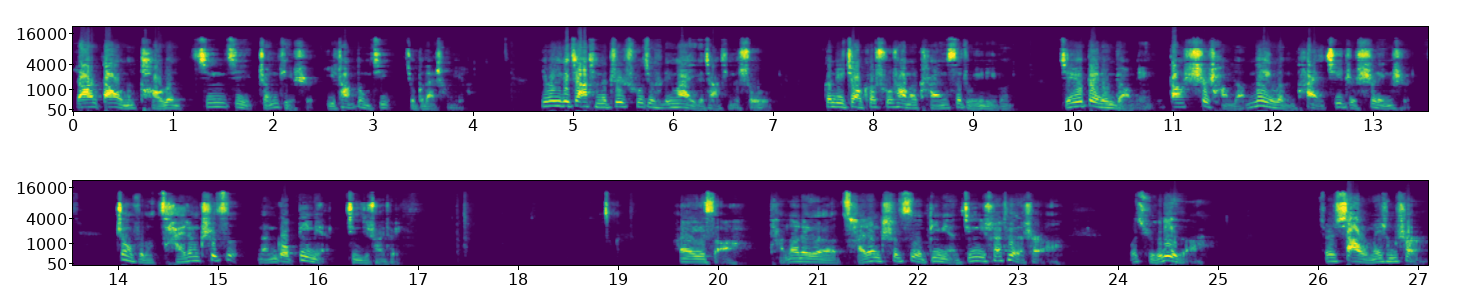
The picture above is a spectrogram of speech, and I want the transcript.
然而当我们讨论经济整体时，以上动机就不再成立了，因为一个家庭的支出就是另外一个家庭的收入。根据教科书上的凯恩斯主义理论，节约悖论表明，当市场的内稳态机制失灵时，政府的财政赤字能够避免经济衰退。很有意思啊，谈到这个财政赤字避免经济衰退的事儿啊，我举个例子啊。就是下午没什么事儿，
